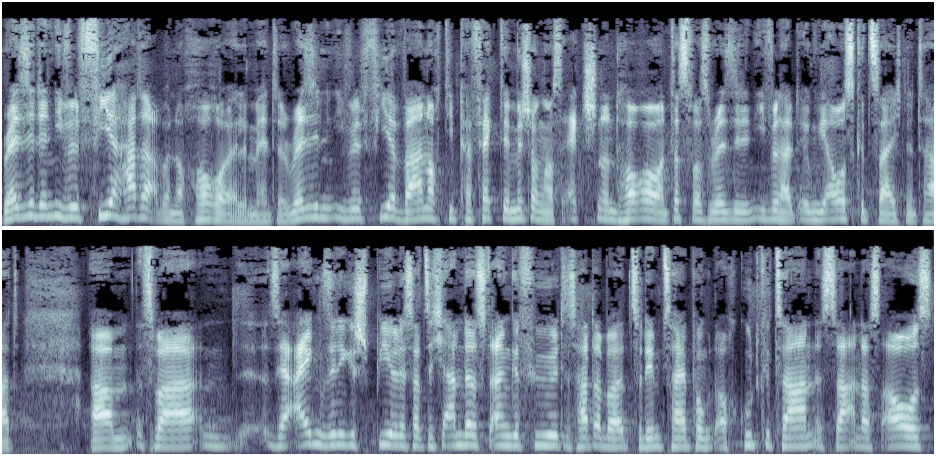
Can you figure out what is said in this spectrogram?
Resident Evil 4 hatte aber noch Horrorelemente. Resident Evil 4 war noch die perfekte Mischung aus Action und Horror und das, was Resident Evil halt irgendwie ausgezeichnet hat. Ähm, es war ein sehr eigensinniges Spiel, es hat sich anders angefühlt, es hat aber zu dem Zeitpunkt auch gut getan, es sah anders aus,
